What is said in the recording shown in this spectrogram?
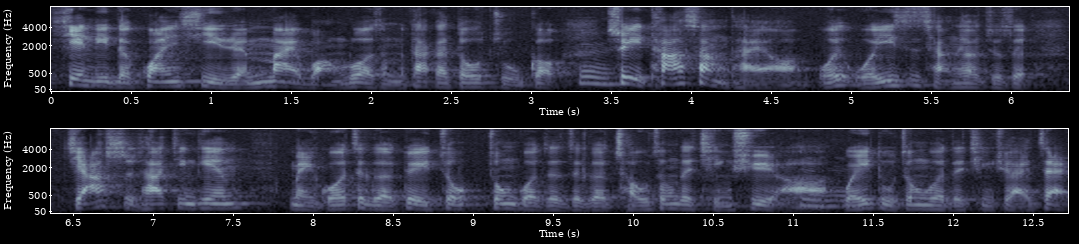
建立的关系、人脉、网络什么大概都足够。所以他上台啊，我我一直强调就是，假使他今天。美国这个对中中国的这个仇中的情绪啊，围堵中国的情绪还在，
